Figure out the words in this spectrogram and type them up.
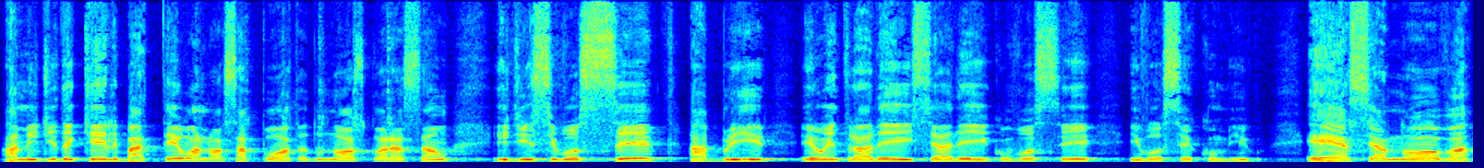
à medida que ele bateu a nossa porta do nosso coração e disse: Se você abrir, eu entrarei e cearei com você e você comigo. Essa é a nova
